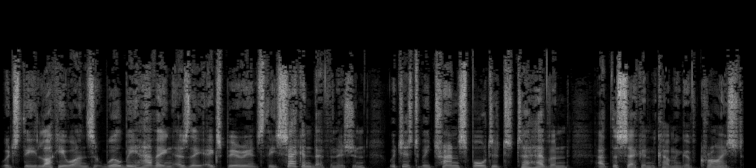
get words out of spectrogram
which the lucky ones will be having as they experience the second definition, which is to be transported to heaven at the second coming of Christ.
